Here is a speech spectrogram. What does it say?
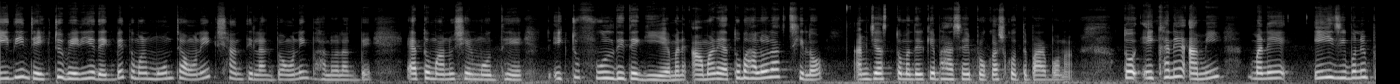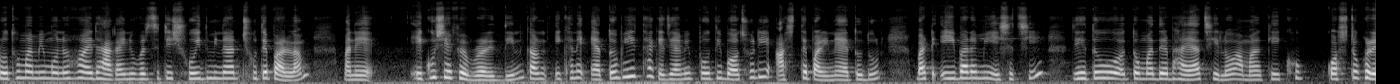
এই দিনটা একটু বেরিয়ে দেখবে, তোমার মনটা অনেক শান্তি লাগবে, অনেক ভালো লাগবে। এত মানুষের মধ্যে একটু ফুল দিতে গিয়ে মানে আমার এত ভালো লাগছিল, আমি জাস্ট তোমাদেরকে ভাষায় প্রকাশ করতে পারব না। তো এখানে আমি মানে এই জীবনে প্রথম আমি মনে হয় ঢাকা ইউনিভার্সিটির শহীদ মিনার ছুতে পারলাম মানে একুশে ফেব্রুয়ারির দিন, কারণ এখানে এত ভিড় থাকে যে আমি প্রতি বছরই আসতে পারি না এত দূর। বাট এইবার আমি এসেছি, যেহেতু তোমাদের ভায়া ছিল, আমাকে খুব কষ্ট করে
